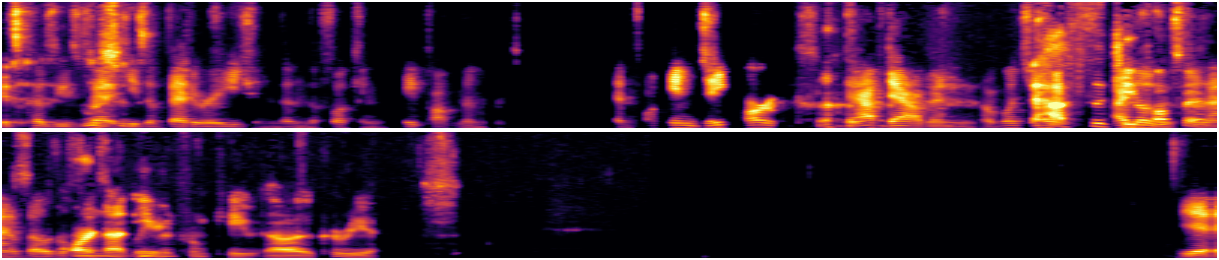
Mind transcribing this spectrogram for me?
It's because he's Listen. he's a better Asian than the fucking K-pop members. And fucking Jake Park, Dab Dab, and a bunch of half the K-pop fans are not even from K uh, Korea. Yeah,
